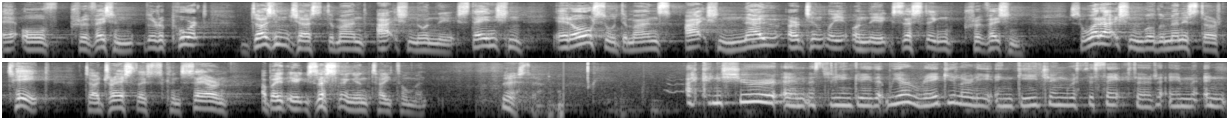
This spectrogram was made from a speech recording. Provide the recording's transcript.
uh, of provision. The report doesn't just demand action on the extension, It also demands action now urgently on the existing provision. So what action will the Minister take to address this concern about the existing entitlement? Minister. I can assure um, Mr Ian Gray that we are regularly engaging with the sector um, and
